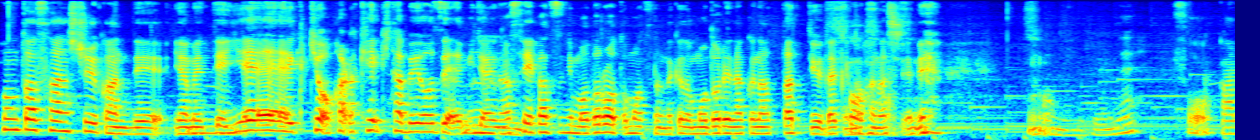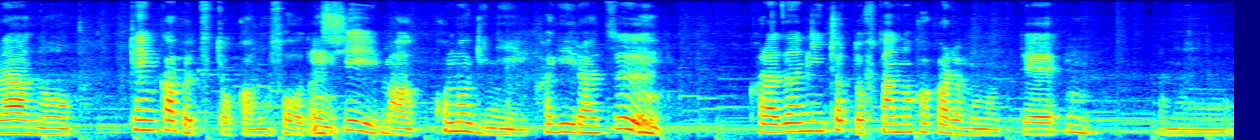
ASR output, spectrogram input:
本当は3週間でやめて、うん。イエーイ今日からケーキ食べようぜみたいなうん。生活に戻ろうと思ってたんだけど戻れなくなったっていうだけの話でね。そうなんだよね。だそう。からあの添加物とかもそうだし、まあ小麦に限らず、うん。体にちょっと負担のかかるものってうん。あの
